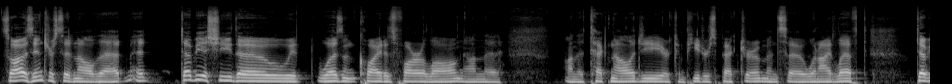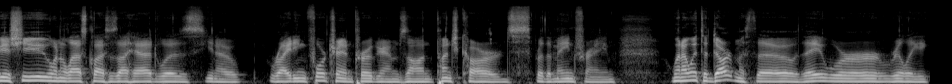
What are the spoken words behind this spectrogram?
so I was interested in all that. At WSU, though, it wasn't quite as far along on the on the technology or computer spectrum, and so when I left WSU, one of the last classes I had was you know writing Fortran programs on punch cards for the mainframe. When I went to Dartmouth, though, they were really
